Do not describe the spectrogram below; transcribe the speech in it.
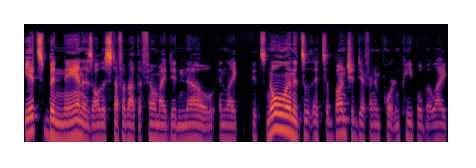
it's bananas. All this stuff about the film I didn't know, and like it's Nolan. It's it's a bunch of different important people, but like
